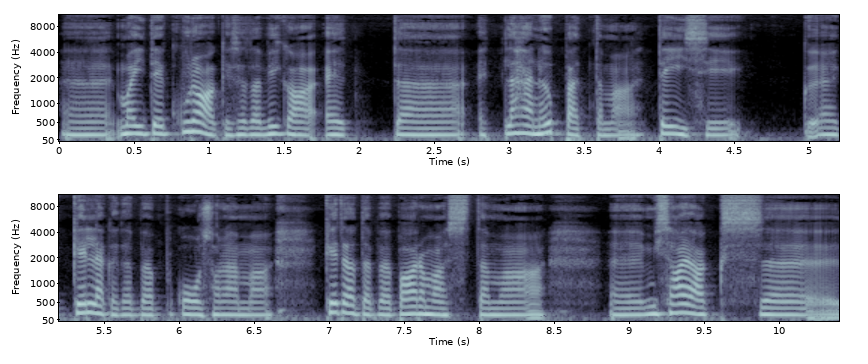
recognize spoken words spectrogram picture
ma ei tee kunagi seda viga, et, et lähen õpetama teisi kellega ta peab koos olema, keda ta peab armastama, mis ajaks äh,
